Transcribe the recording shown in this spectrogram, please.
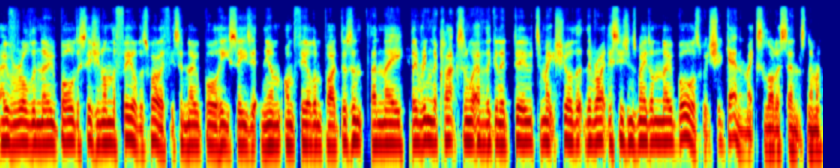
overrule the no ball decision on the field as well. If it's a no ball, he sees it, and the on field umpire doesn't, then they they ring the klaxon, whatever they're going to do to make sure that the right decision's made on no balls, which again makes a lot of sense, Naman.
